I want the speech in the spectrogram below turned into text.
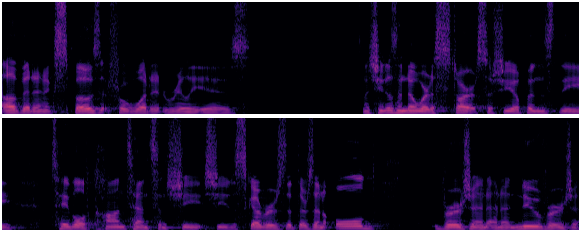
of it and expose it for what it really is. And she doesn't know where to start, so she opens the table of contents and she, she discovers that there's an old version and a new version.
